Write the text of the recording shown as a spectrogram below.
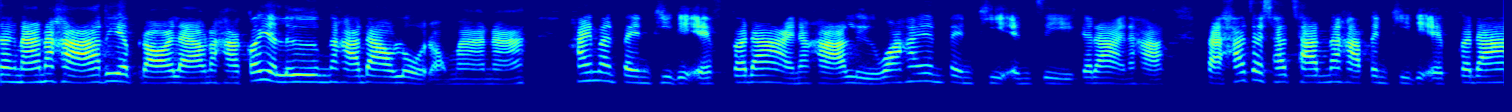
จากนั้นนะคะเรียบร้อยแล้วนะคะ ก็อย่าลืมนะคะดาวน์โหลดออกมานะ ให้มันเป็น PDF ก็ได้นะคะ หรือว่าให้มันเป็น PNG ก็ได้นะคะ แต่ถ้าจะชัดๆนะคะเป็น PDF ก็ได้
